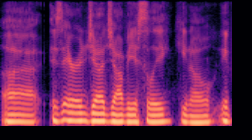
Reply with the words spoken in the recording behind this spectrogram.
uh, is Aaron Judge. Obviously, you know if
